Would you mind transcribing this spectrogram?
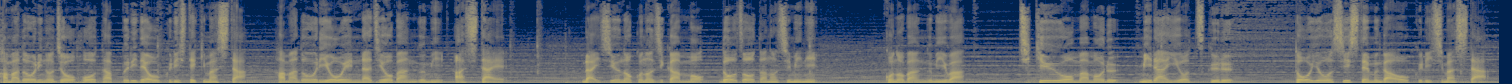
浜通りの情報をたっぷりでお送りしてきました浜通り応援ラジオ番組明日へ来週のこの時間もどうぞお楽しみにこの番組は地球を守る未来をつくる東洋システムがお送りしました。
